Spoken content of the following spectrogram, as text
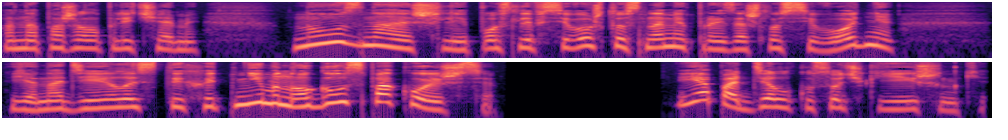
Она пожала плечами. «Ну, знаешь ли, после всего, что с нами произошло сегодня, я надеялась, ты хоть немного успокоишься». Я подделала кусочек яишенки.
